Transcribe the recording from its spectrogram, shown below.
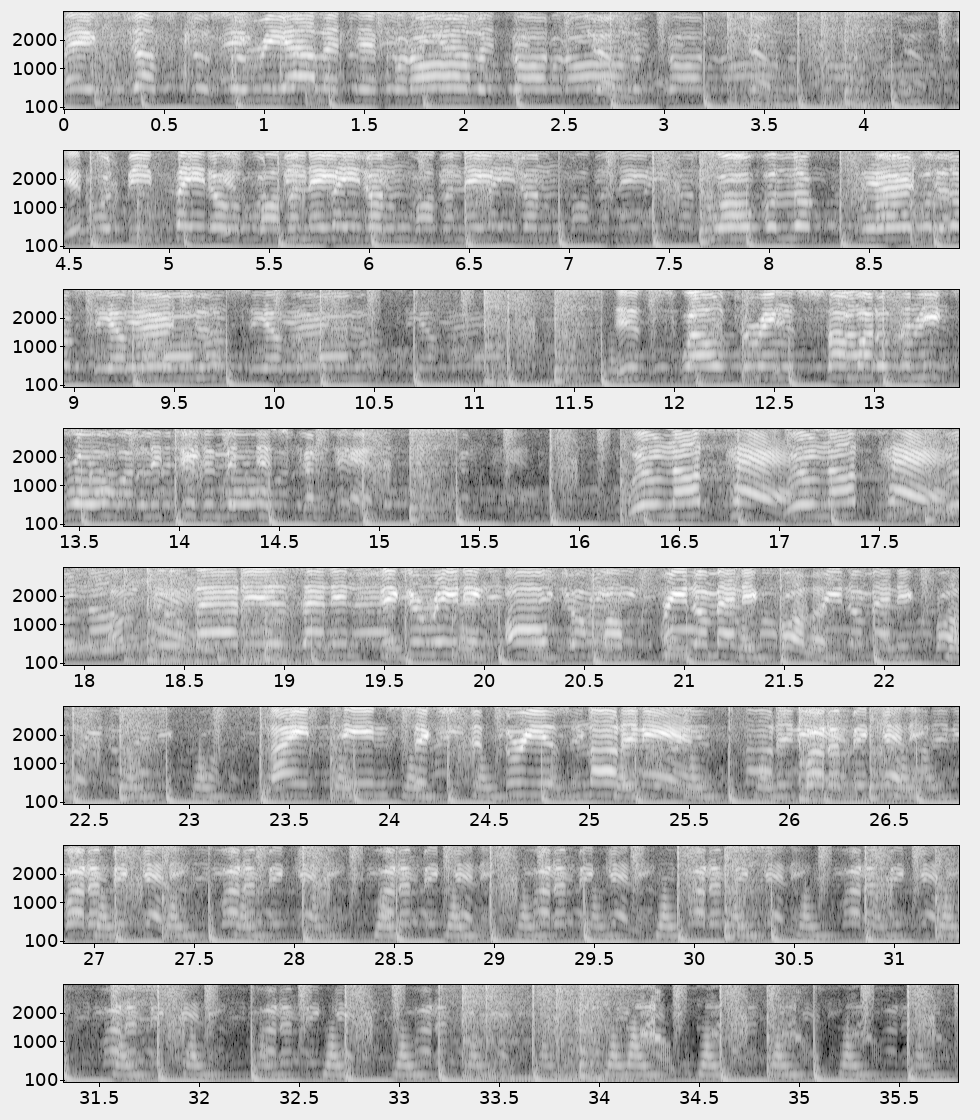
make justice a reality for all of God's children. It would be fatal for the nation to overlook the urgency of the moment. This sweltering summit of the Negro's legitimate discontent will not pass, will not pass until that is an invigorating autumn of freedom and equality. 1963 is not an end, but a beginning, but a beginning, but a beginning, but a beginning, but a beginning, but a beginning, but a beginning, but a beginning, but a beginning, but a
